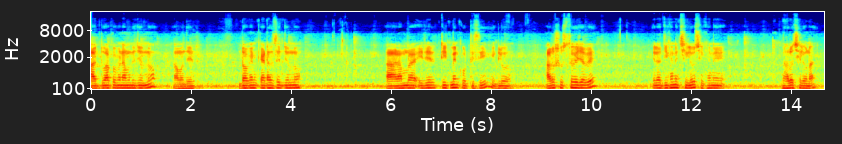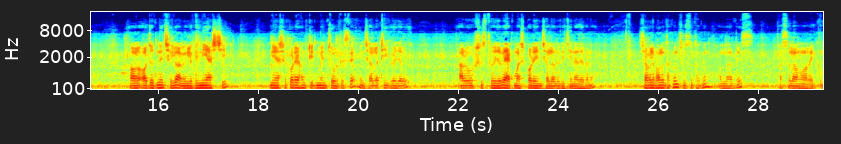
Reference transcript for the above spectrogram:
আর দোয়া করবেন আমাদের জন্য, আমাদের ডগ অ্যান্ড ক্যাট হাউসের জন্য। আর আমরা এদের ট্রিটমেন্ট করতেছি, এগুলো আরও সুস্থ হয়ে যাবে। এরা যেখানে ছিল সেখানে ভালো ছিল না। অযত্নে ছিল, আমি এগুলোকে নিয়ে আসছি। নিয়ে আসার পরে এখন ট্রিটমেন্ট চলতেছে ইনশাল্লাহ ঠিক হয়ে যাবে। আরও সুস্থ হয়ে যাবে, এক মাস পরে ইনশাল্লাহ ওদেরকে চেনা যাবে না। সকালে ভালো থাকুন, সুস্থ থাকুন। আল্লাহ হাফেজ। আসসালামু আলাইকুম।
